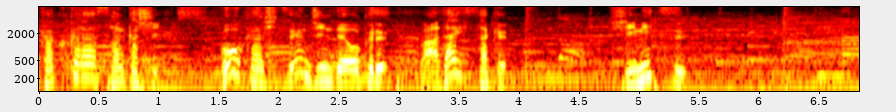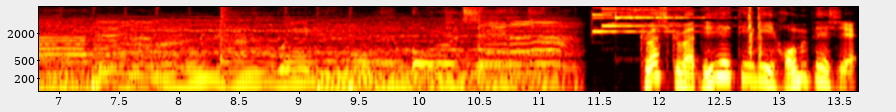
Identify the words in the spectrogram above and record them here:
企画から参加し豪華出演陣で送る話題作「秘密」詳しくは DATV ホームページへ。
